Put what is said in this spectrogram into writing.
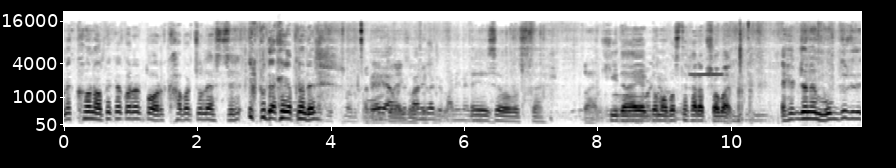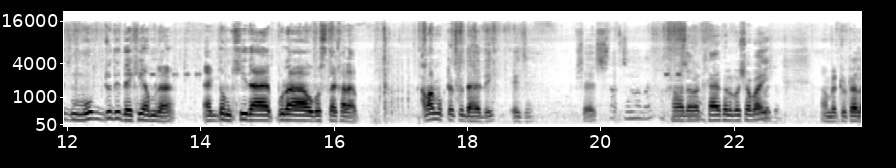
অনেকক্ষণ অপেক্ষা করার পর খাবার চলে আসছে। একটু দেখাই আপনাদের। এই যে অবস্থা। খিদায় একদম অবস্থা খারাপ সবার। এক একজনের মুখ যদি মুখ যদি দেখি আমরা একদম খিদায় পুরা অবস্থা খারাপ। আমার মুখটা একটু দেখা দিই। এই যে শেষ। খাওয়া দাওয়া খেয়ে ফেলব সবাই। আমরা টোটাল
